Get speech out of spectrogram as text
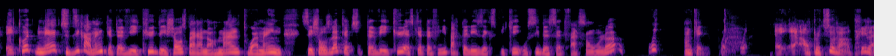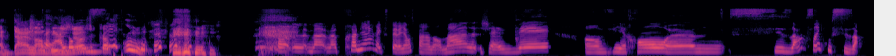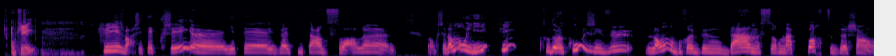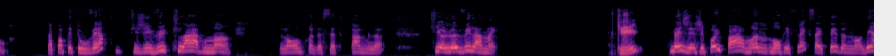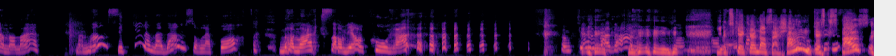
Écoute, mais tu dis quand même que tu as vécu des choses paranormales toi-même. Ces choses-là que tu as vécues, est-ce que tu as fini par te les expliquer aussi de cette façon-là? Oui. OK. Oui, oui. on peut-tu rentrer là-dedans, ben, déjà? ma, ma, première expérience paranormale, j'avais environ euh, six ans, cinq ou six ans. OK. Puis, bon, j'étais couchée. euh, il, était, il devait être 8 heures du soir. Là. Donc, j'étais dans mon lit. Puis, tout d'un coup, j'ai vu l'ombre d'une dame sur ma porte de chambre. Ma porte était ouverte. Puis, j'ai vu clairement l'ombre de cette femme-là qui a levé la main. OK. Mais j'ai j'ai pas eu peur. Moi, mon réflexe a été de demander à ma mère Maman, c'est qui la madame sur la porte? Ma mère qui s'en vient en courant. Comme quelle madame? y Oh, oh, a-tu ben, quelqu'un dans sa chambre? Qu'est-ce qui se passe?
